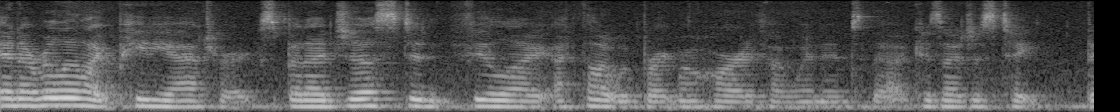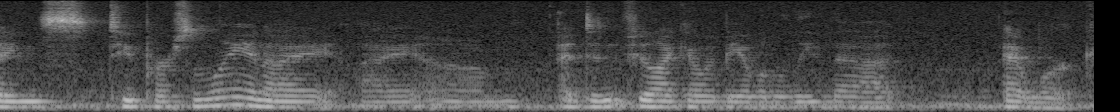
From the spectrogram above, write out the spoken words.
and I really like pediatrics, but I just didn't feel like I thought it would break my heart if I went into that because I just take things too personally, and I I um, I didn't feel like I would be able to leave that at work,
